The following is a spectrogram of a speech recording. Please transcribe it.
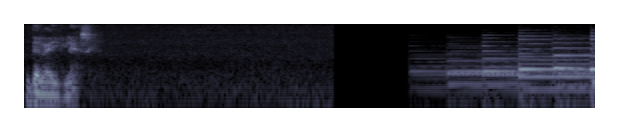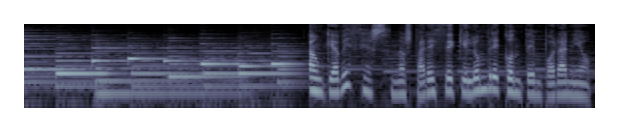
de la Iglesia. Aunque a veces nos parece que el hombre contemporáneo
